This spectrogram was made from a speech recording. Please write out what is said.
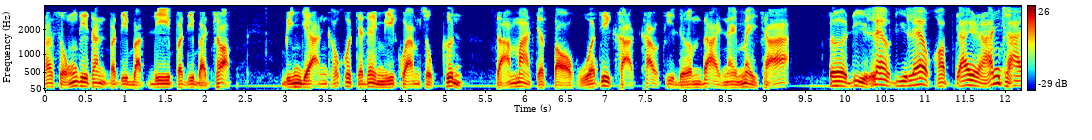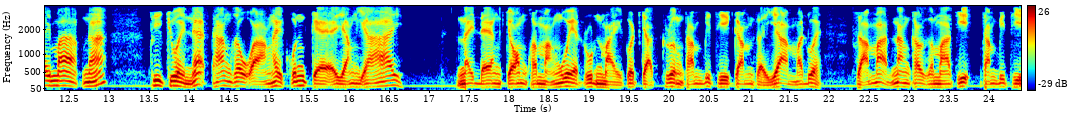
พระสงฆ์ที่ท่านปฏิบัติดีปฏิบัติชอบ วิญญาณเขาก็จะได้มีความสุขขึ้น สามารถจะต่อหัวที่ขาดเข้าที่เดิมได้ในไม่ช้า เออดีแล้วดีแล้วขอบใจหลานชายมากนะ ที่ช่วยแนะทางสว่างให้คนแก่อย่างยาย ในแดงจอมขมังเวทรุ่นใหม่ก็จัดเครื่องทำพิธีกรรมใส่ย่ามมาด้วย สามารถนั่งเข้าสมาธิทำพิธี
